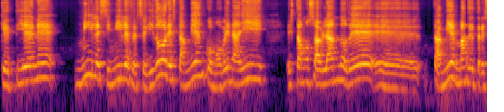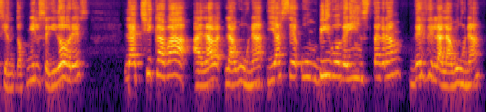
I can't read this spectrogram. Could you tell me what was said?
que tiene miles y miles de seguidores también, como ven ahí, estamos hablando de eh, también más de 300 mil seguidores. La chica va a la laguna y hace un vivo de Instagram desde la laguna,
